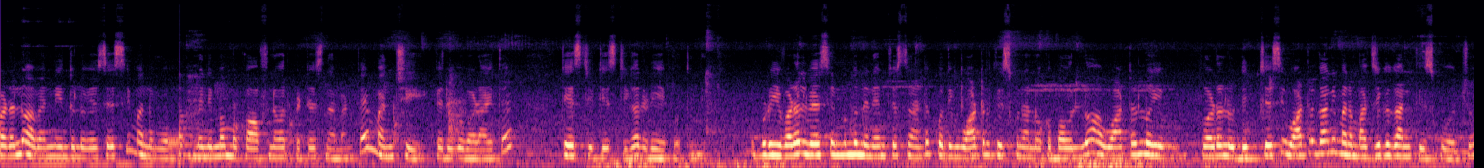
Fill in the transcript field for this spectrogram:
వడలు అవన్నీ ఇందులో వేసేసి మనము మినిమం ఒక హాఫ్ అన్ అవర్ పెట్టేసినామంటే మంచి పెరుగు వడ అయితే టేస్టీ టేస్టీగా రెడీ అయిపోతుంది. ఇప్పుడు ఈ వడలు వేసే ముందు నేను ఏం చేస్తానంటే అంటే కొద్దిగా వాటర్ తీసుకున్నాను ఒక బౌల్లో. ఆ వాటర్లో ఈ వడలు డిప్ చేసి వాటర్ కానీ మనం మజ్జిగ కానీ తీసుకోవచ్చు.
